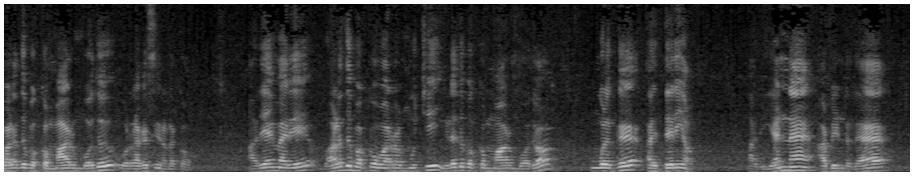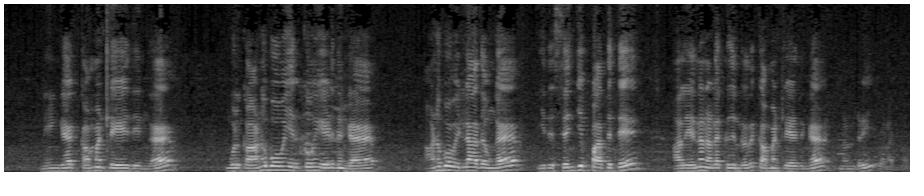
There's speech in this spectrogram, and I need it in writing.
வலது பக்கம் மாறும்போது ஒரு ரகசியம் நடக்கும். அதே மாதிரி வலது பக்கம் வர்ற மூச்சு இடது பக்கம் மாறும்போதும் உங்களுக்கு அது தெரியும். அது என்ன அப்படின்றத நீங்கள் கமெண்ட்டில் எழுதுங்க. உங்களுக்கு அனுபவம் இருக்கவும் எழுதுங்க. அனுபவம் இல்லாதவங்க இதை செஞ்சு பார்த்துட்டு அதில் என்ன நடக்குதுன்றதை கமெண்ட்டில் எழுதுங்க. நன்றி வணக்கம்.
